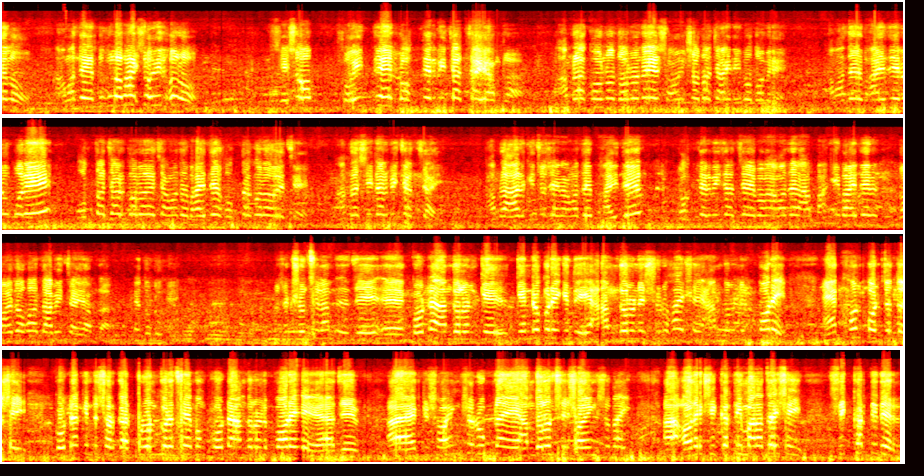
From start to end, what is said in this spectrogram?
গেল। আমাদের এতগুলো ভাই শহীদ হলো। সেসব শহীদদের রক্তের বিচার চাই আমরা। আমরা কোনো ধরনের সহিংসতা চাইনি প্রথমে। আমাদের ভাইদের উপরে অত্যাচার করা হয়েছে, আমাদের ভাইদের হত্যা করা হয়েছে। আমরা সেটার বিচার চাই। আমরা আর কিছু চাই আমাদের ভাইদের রক্তের বিচার চাই এবং আমাদের বাকি ভাইদের নয় দফা দাবি চাই আমরা, এতটুকুই। শুনছিলাম যে কোটা আন্দোলনকে কেন্দ্র করে কিন্তু এই আন্দোলনের শুরু হয়। সেই আন্দোলনের পরে এখন পর্যন্ত সেই কোটা কিন্তু সরকার পূরণ করেছে এবং কোটা পরে যে একটি সহিংস রূপ নেয় এই আন্দোলন, সেই সহিংসতায় অনেক শিক্ষার্থী মারা যায়, সেই শিক্ষার্থীদের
